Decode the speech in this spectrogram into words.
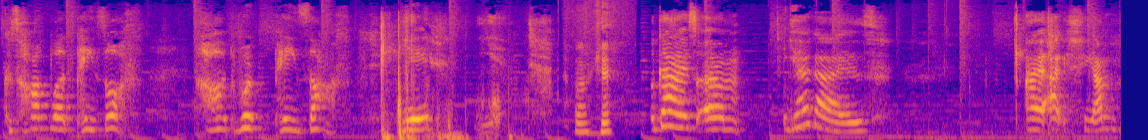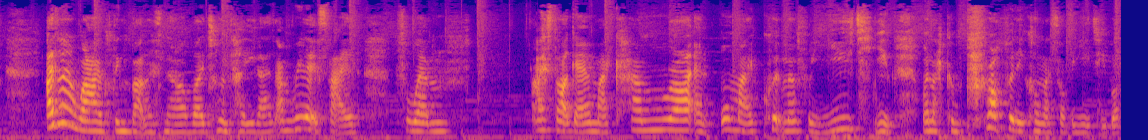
because hard work pays off. Hard work pays off. Yeah, yeah. Okay. But guys, um, yeah, guys. I actually, I'm, I don't know why I'm thinking about this now, but I just want to tell you guys, I'm really excited for when I start getting my camera and all my equipment for YouTube when I can properly call myself a YouTuber.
